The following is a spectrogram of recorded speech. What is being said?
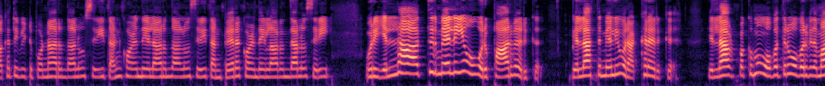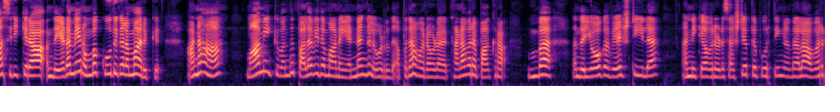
பக்கத்து வீட்டு பொண்ணாக இருந்தாலும் சரி தன் குழந்தைகளாக இருந்தாலும் சரி தன் பேர குழந்தைகளாக இருந்தாலும் சரி ஒரு எல்லாத்து மேலேயும் ஒரு பார்வை இருக்குது எல்லாத்து மேலேயும் ஒரு அக்கறை இருக்குது எல்லா பக்கமும் ஒவ்வொருத்தரும் ஒவ்வொரு விதமாக சிரிக்கிறா. அந்த இடமே ரொம்ப கூதுகலமாக இருக்குது ஆனால் மாமிக்கு வந்து பலவிதமான எண்ணங்கள் ஓடுறது. அப்போ தான் அவரோட கணவரை பார்க்குறா ரொம்ப அந்த யோக வேஷ்டியில் அன்றைக்கி அவரோட சஷ்டியத்தை பூர்த்திங்கிறதுனால அவர்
